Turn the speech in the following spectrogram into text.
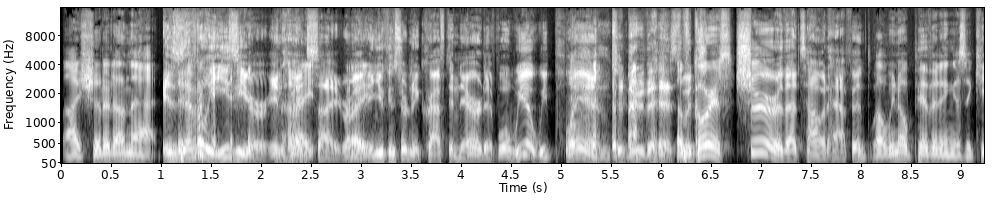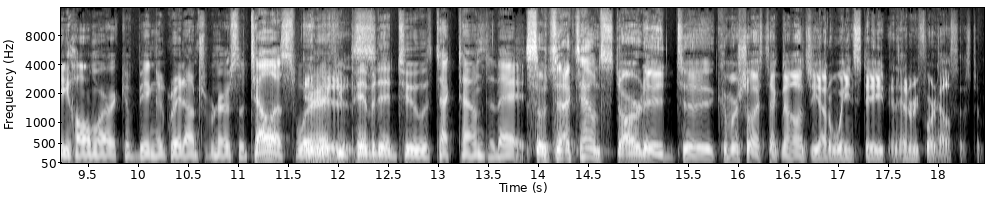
I should have done that. It's definitely easier in hindsight, right, right? And you can certainly craft a narrative. Well, we we plan to do this. of course, sure, that's how it happened. Well, we know pivoting is a key hallmark of being a great entrepreneur. So tell us, where it have is. you pivoted to with TechTown today? So TechTown started to commercialize technology out of Wayne State and Henry Ford Health System.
